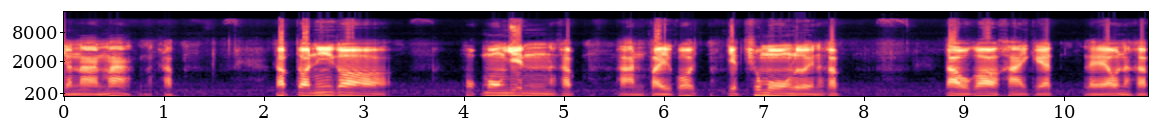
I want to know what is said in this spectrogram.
จะนานมากนะครับ ครับตอนนี้ก็หกโมงเย็นนะครับ ผ่านไปก็เจ็ดชั่วโมงเลยนะครับ เตาก็คายแก๊สแล้วนะครับ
